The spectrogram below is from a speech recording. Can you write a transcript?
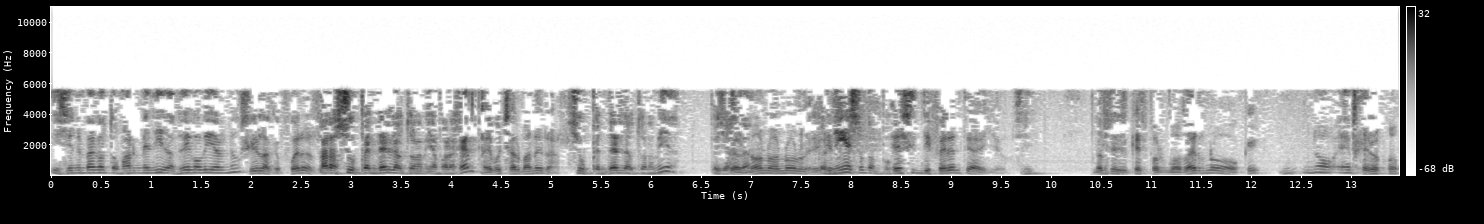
y sin embargo tomar medidas de gobierno Sí, la que fuera. para suspender la autonomía, por ejemplo. Hay muchas maneras. Suspender la autonomía. Pues ya Pero está. no, no, no. Pero es, ni eso tampoco. Es indiferente a ello. Sí. No sé si es que es por moderno o qué. No, es, Pero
